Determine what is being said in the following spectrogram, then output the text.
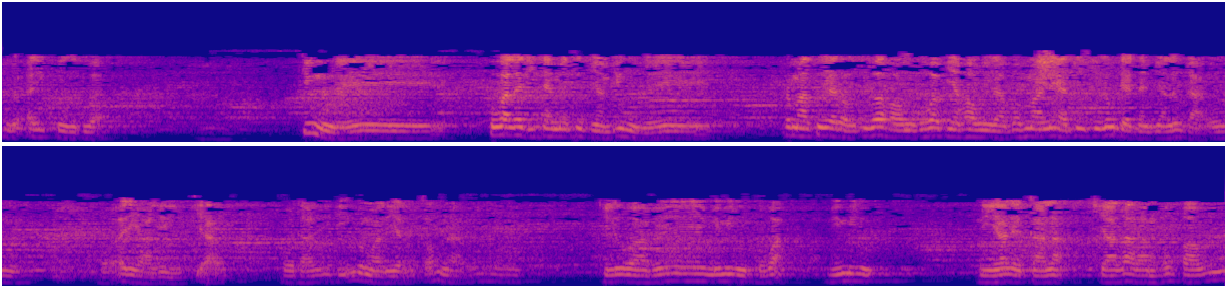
ပြီးတော့အဲ့ဒီကိုသူကပြုမှုလေကိုကလည်းဒီတိုင်မဲ့သူပြန်ပြုမှုလေပထမသူရတော့သူကဟောင်းကိုကပြန်ဟောင်းနေတာပထမနေ့ကသူသူလုပ်တဲ့တိုင်ပြန်လုပ်တာဟုတ်ဟောအဲ့ဒီဟာလေးကြားဟောဒါလေးဒီဥပမာလေးကကောင်းတာဒီလိုပါပဲမိမိတို့ဘဝမိမိတို့ နေရတဲ့ကာလကြာလာတာမဟုတ်ပါဘူး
